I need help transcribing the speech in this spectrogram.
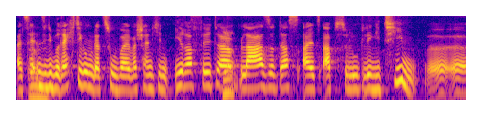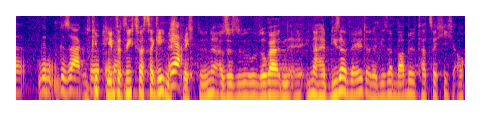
Als hätten ähm, Sie die Berechtigung dazu, weil wahrscheinlich in Ihrer Filterblase ja. das als absolut legitim äh, äh gesagt wird. Es gibt jedenfalls nichts, was dagegen ja. spricht. Ne? Also so, sogar in, innerhalb dieser Welt oder dieser Bubble tatsächlich auch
